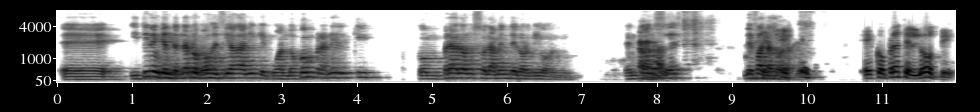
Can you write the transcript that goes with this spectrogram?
Eh, y tienen que entender lo que vos decías, Dani, que cuando compran el kit, compraron solamente el hormigón. Entonces, le falta todo es compraste el lote.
